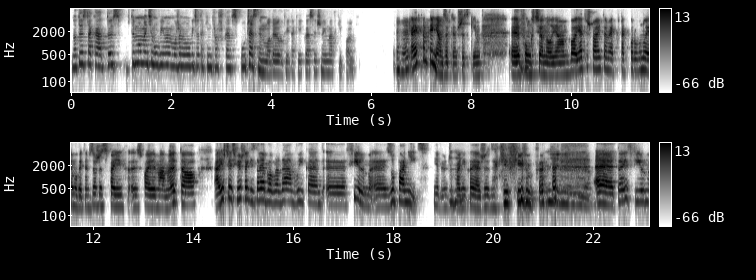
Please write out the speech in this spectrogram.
no to jest taka, to jest w tym momencie mówimy, możemy mówić o takim troszkę współczesnym modelu tej takiej klasycznej matki Polki. Mhm. A jak tam pieniądze w tym wszystkim e, funkcjonują? Bo ja też pamiętam, jak tak porównuję, mówię, ten wzorzec swoich, e, swojej mamy, to. A jeszcze jest śmieszna historia, bo oglądałam w weekend e, film e, Zupa Nic. Nie wiem, czy Mhm. pani kojarzy taki film. Nie, nie, nie, to jest film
